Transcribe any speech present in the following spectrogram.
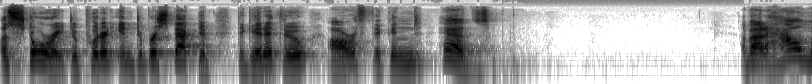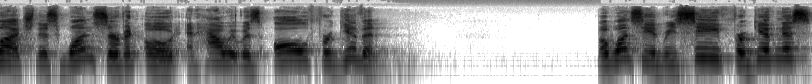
a story to put it into perspective, to get it through our thickened heads about how much this one servant owed and how it was all forgiven. But once he had received forgiveness,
